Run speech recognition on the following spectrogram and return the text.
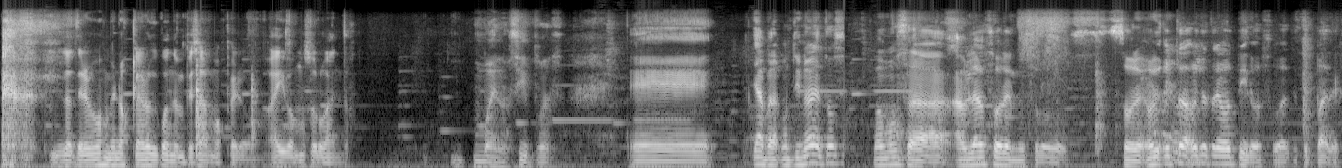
Lo tenemos menos claro que cuando empezamos, pero ahí vamos hurgando. Bueno, sí, pues. Eh, ya, para continuar entonces, vamos a hablar sobre nuestros... Sobre, ahorita, ahorita traigo tiros, para que te pares.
